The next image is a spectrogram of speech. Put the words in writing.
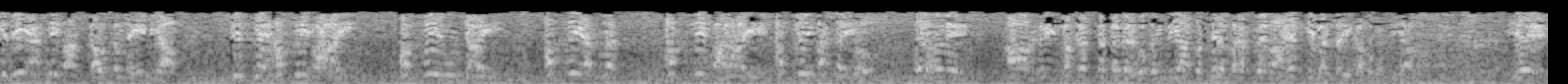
کسی ایسی بات کا حکم نہیں دیا جس میں اپنی بڑائی، اپنی اونچائی، اپنی عزمت اپنی بالائی اپنی برتری ہو۔ انہوں نے آخری وقت تک اگر حکم دیا تو صرف رب واحد کی برتری کا حکم دیا۔ یہ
